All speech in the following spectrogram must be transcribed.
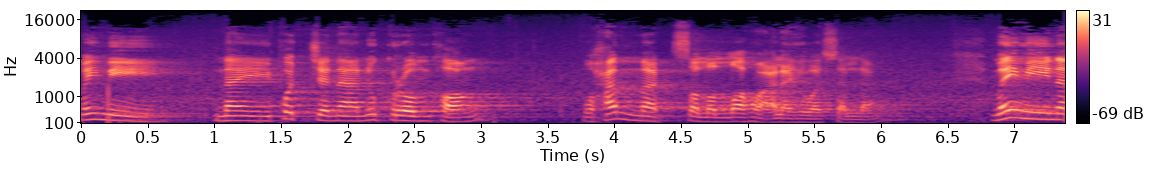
ไม่มีในพจนานุกรมของมุฮัมมัดสลลัลลอฮุอะลัยฮิวะสัลลัมไม่มีใน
